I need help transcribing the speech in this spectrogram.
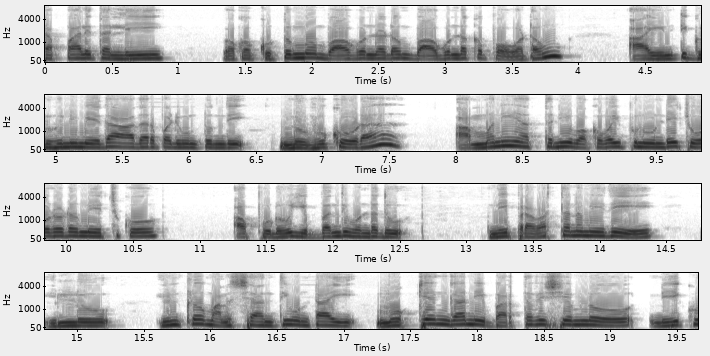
చెప్పాలి తల్లి. ఒక కుటుంబం బాగుండడం బాగుండకపోవటం ఆ ఇంటి గృహిణి మీద ఆధారపడి ఉంటుంది. నువ్వు కూడా అమ్మని అత్తని ఒకవైపు నుండే చూడడం నేర్చుకో. అప్పుడు ఇబ్బంది ఉండదు. నీ ప్రవర్తన మీదే ఇల్లు ఇంట్లో మనశ్శాంతి ఉంటాయి. ముఖ్యంగా నీ భర్త విషయంలో నీకు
